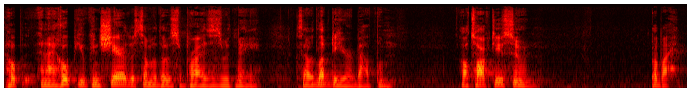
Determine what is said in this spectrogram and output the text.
I hope, and I hope you can share some of those surprises with me because I would love to hear about them. I'll talk to you soon. Bye bye.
